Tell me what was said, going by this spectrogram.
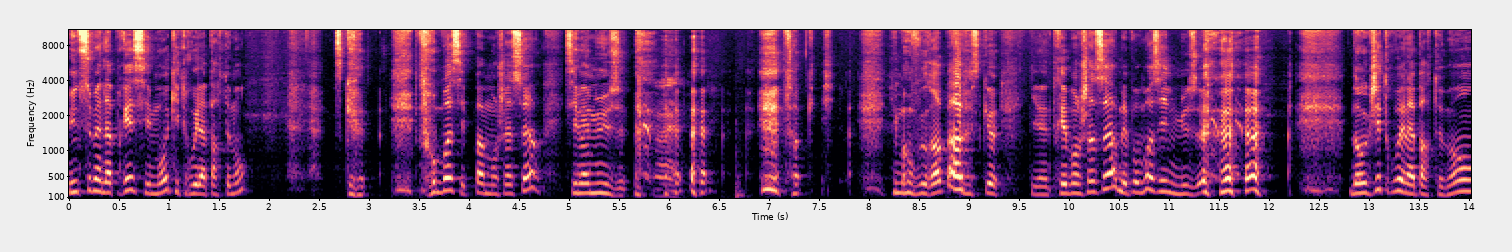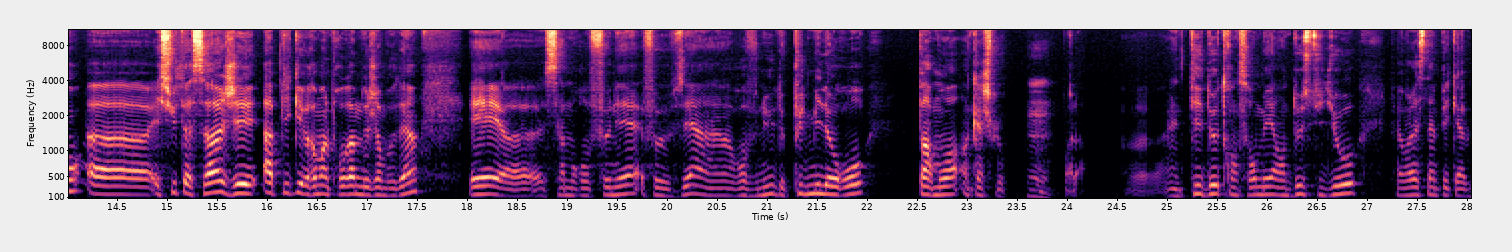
Une semaine après, c'est moi qui ai trouvé l'appartement. Parce que pour moi, c'est pas mon chasseur, c'est ma muse. Ouais. Donc, il m'en voudra pas parce que il est un très bon chasseur, mais pour moi, c'est une muse. Donc, j'ai trouvé un appartement euh, et suite à ça, j'ai appliqué vraiment le programme de Jean Baudin et euh, ça me revenait, faisait un revenu de plus de 1000 euros par mois en cash flow. Hmm. Euh, un T2 transformé en deux studios. Enfin voilà, c'était impeccable.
